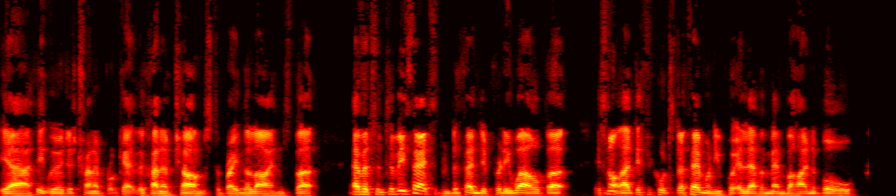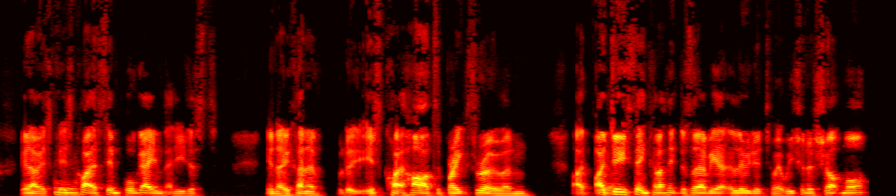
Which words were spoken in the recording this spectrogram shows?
yeah, I think we were just trying to get the kind of chance to break the Mm. lines. But Everton, to be fair to them, defended pretty well, but it's not that difficult to defend when you put 11 men behind the ball. You know, it's, it's Mm. quite a simple game then. You just, you know, kind of, it's quite hard to break through. And I, I Yeah. do think, and I think De alluded to it, we should have shot more.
